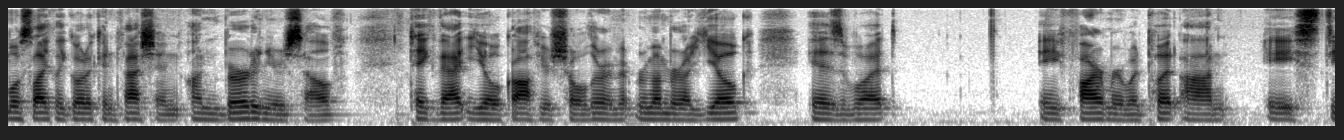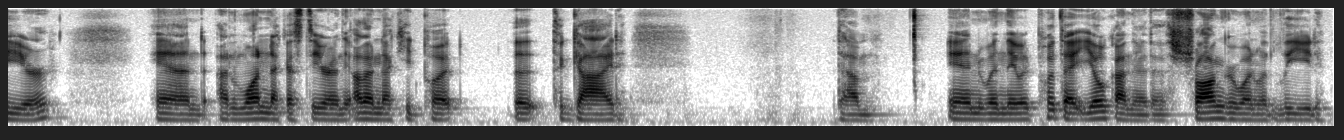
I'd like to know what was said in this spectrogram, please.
most likely go to confession, unburden yourself, take that yoke off your shoulder. And remember, a yoke is what a farmer would put on a steer, and on one neck a steer, and the other neck he'd put the to guide them. And when they would put that yoke on there, the stronger one would lead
